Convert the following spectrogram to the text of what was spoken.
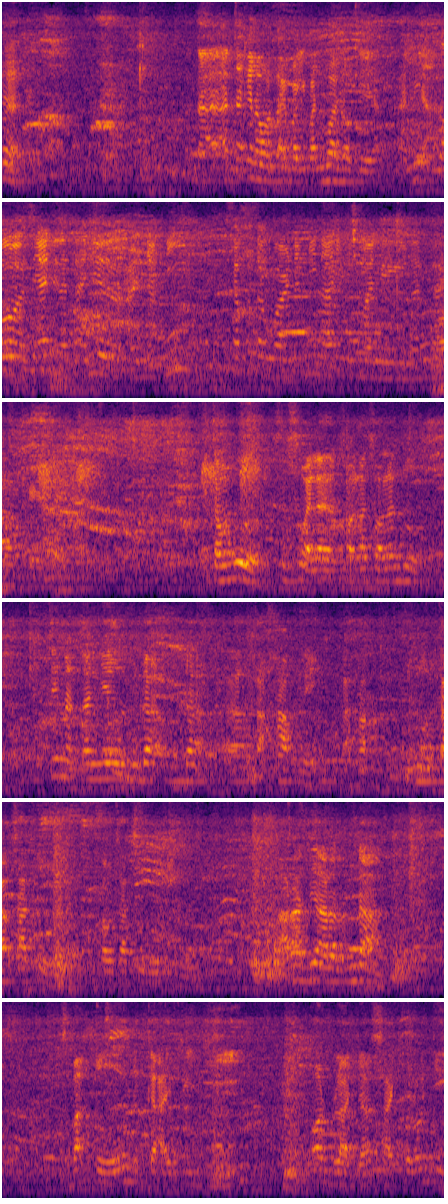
Ya. Tak takkan awak tak bagi panduan okey. ah, Ni Oh, saya ada nak tanya anak ni siapa tahu anak ni nari macam mana? Okey. Di tahun dua sesuai lah soalan-soalan tu. Kita nak tanya budak-budak tahap ni, tahap dulu tahap satu, tahun satu dua tiga. Arah dia arah rendah. Sebab tu dekat IPG, on belajar psikologi.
